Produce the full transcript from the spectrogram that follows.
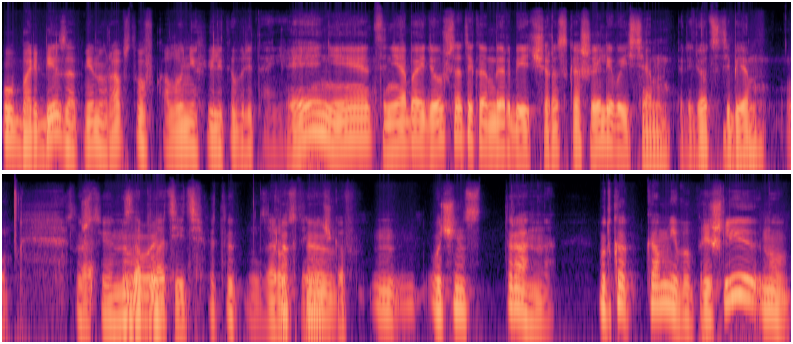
о борьбе за отмену рабства в колониях Великобритании. Э, нет, не обойдешься ты, Камбербич, раскошеливайся. Придется тебе Слушайте, э, ну, заплатить это, это за родственничков. Очень странно. Вот как ко мне бы пришли, ну,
